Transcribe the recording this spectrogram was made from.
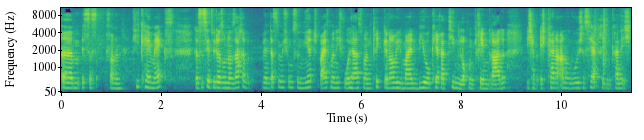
ähm, ist das von TK Maxx. Das ist jetzt wieder so eine Sache, wenn das nämlich funktioniert, weiß man nicht, woher es man kriegt. Genau wie mein Bio-Keratin-Lockencreme gerade. Ich habe echt keine Ahnung, wo ich das herkriegen kann. Ich,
